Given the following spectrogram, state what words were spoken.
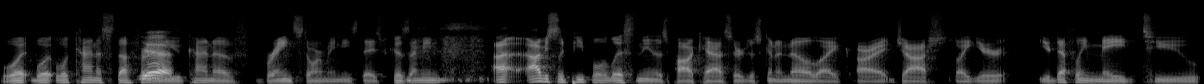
What what what kind of stuff are yeah. you kind of brainstorming these days? Because I mean, I, obviously, people listening to this podcast are just going to know, like, all right, Josh, like you're you're definitely made to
